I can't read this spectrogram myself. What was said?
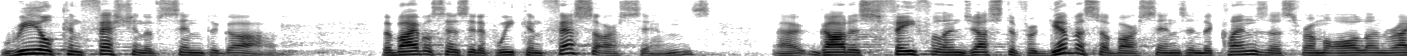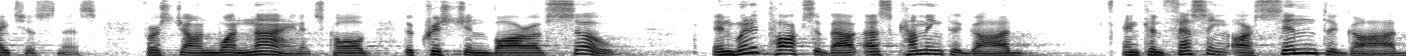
real confession of sin to God. The Bible says that if we confess our sins, uh, God is faithful and just to forgive us of our sins and to cleanse us from all unrighteousness. 1 John 1 9, it's called the Christian bar of soap. And when it talks about us coming to God and confessing our sin to God,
